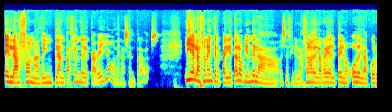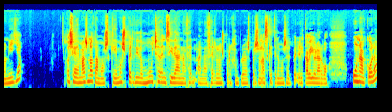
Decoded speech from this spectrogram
en la zona de implantación del cabello o de las entradas y en la zona interparietal o bien de la, es decir, en la zona de la raya del pelo o de la coronilla, o sea, además notamos que hemos perdido mucha densidad al hacernos, por ejemplo, las personas que tenemos el, cabello largo, una cola,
